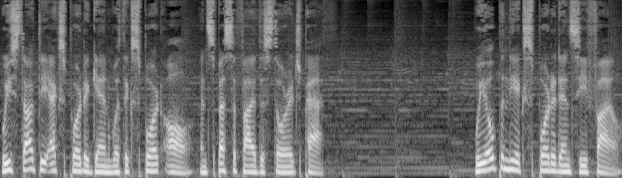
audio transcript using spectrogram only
We start the export again with export all and specify the storage path. We open the exported NC file.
